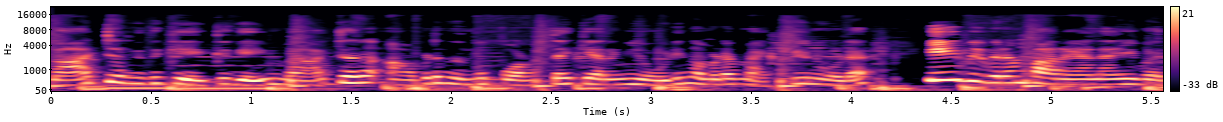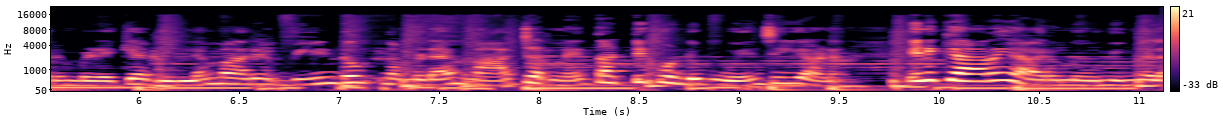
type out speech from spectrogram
മാറ്റർ ഇത് കേൾക്കുകയും മാറ്റർ അവിടെ നിന്ന് പുറത്തേക്ക് ഇറങ്ങി ഓടി നമ്മുടെ മക്യുവിനോട് ഈ വിവരം പറയാനായി വരുമ്പോഴേക്ക് വില്ലന്മാര് വീണ്ടും നമ്മുടെ മാറ്ററിനെ തട്ടിക്കൊണ്ടുപോവുകയും ചെയ്യാണ്. എനിക്കറിയായിരുന്നു നിങ്ങൾ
